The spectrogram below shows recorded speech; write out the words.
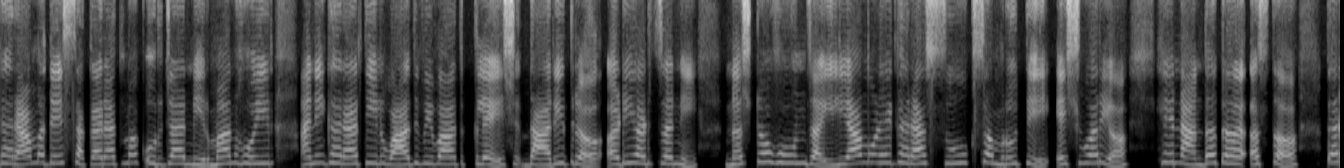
घरामध्ये सकारात्मक ऊर्जा निर्माण होईल आणि घरातील वादविवाद क्लेश दारिद्र्य अडीअडचणी नष्ट होऊन जाईल. यामुळे घरात सुख समृद्धी ऐश्वर हे नांदत असतं. तर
